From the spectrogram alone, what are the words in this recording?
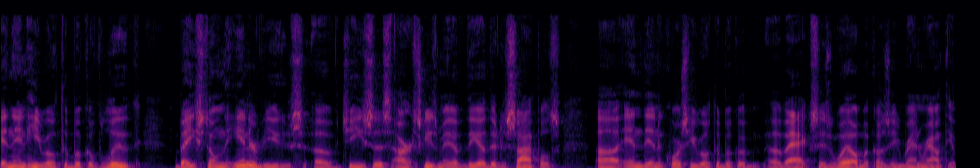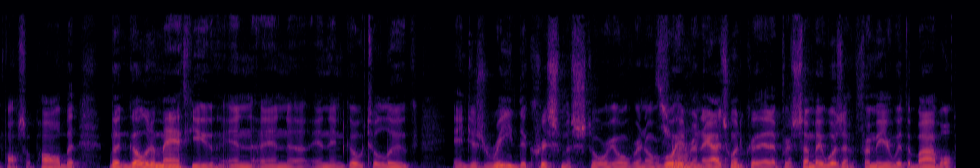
and then he wrote the book of Luke based on the interviews of Jesus, or excuse me, of the other disciples. Uh, and then, of course, he wrote the book of, of Acts as well because he ran around with the Apostle Paul. But but go to Matthew and and uh, and then go to Luke and just read the Christmas story over and over. go ahead, right. Renee. I just want to clear that up because somebody wasn't familiar with the Bible.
